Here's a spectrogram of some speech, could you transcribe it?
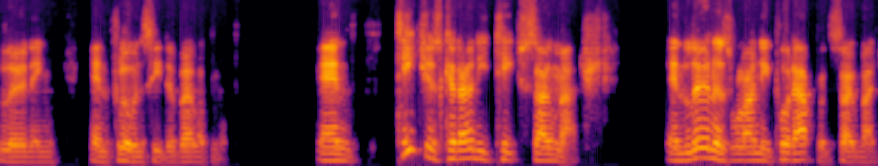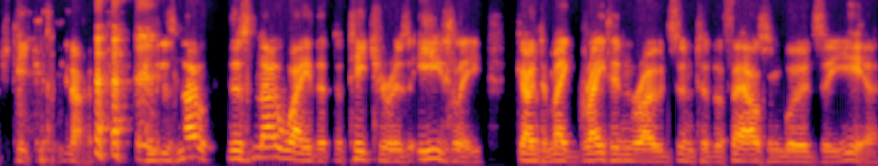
learning, and fluency development. And teachers can only teach so much and learners will only put up with so much teaching you know there's no there's no way that the teacher is easily going to make great inroads into the thousand words a year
